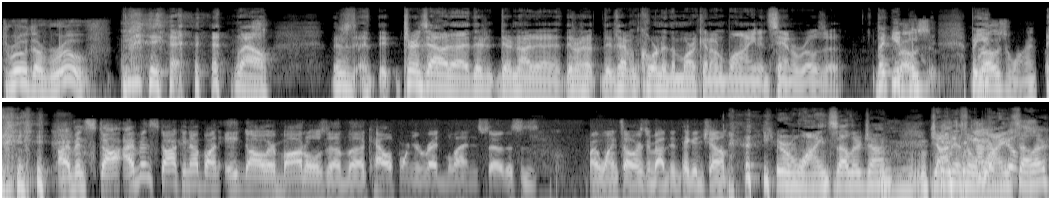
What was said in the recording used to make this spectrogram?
through the roof. well, there's, it turns out uh, they're they're not uh, they don't have, they haven't cornered the market on wine in Santa Rosa. But you, Rose, but you, rose wine. I've been stock I've been stocking up on eight dollar bottles of uh, California red blend. So this is my wine cellar's about to take a jump. You're wine cellar, John. John is a wine feel- cellar.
